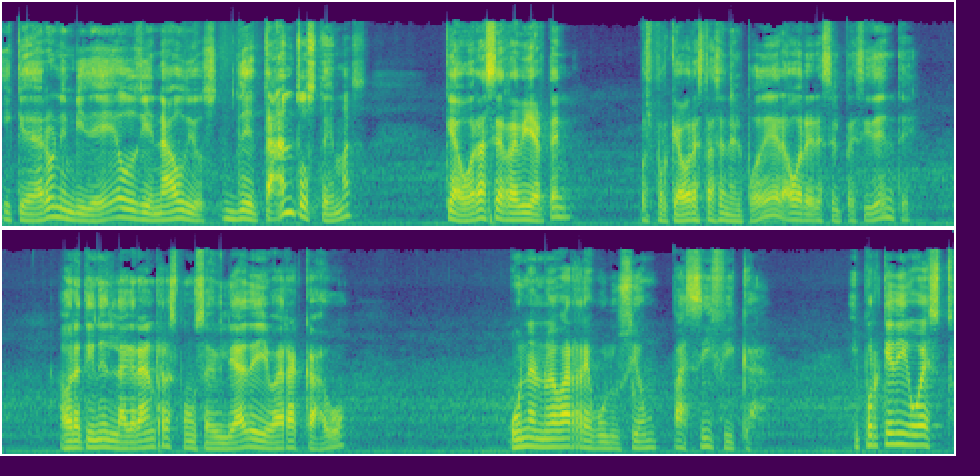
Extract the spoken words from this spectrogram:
y quedaron en videos y en audios de tantos temas que ahora se revierten, pues porque ahora estás en el poder, ahora eres el presidente. Ahora tienes la gran responsabilidad de llevar a cabo una nueva revolución pacífica. ¿Y por qué digo esto?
